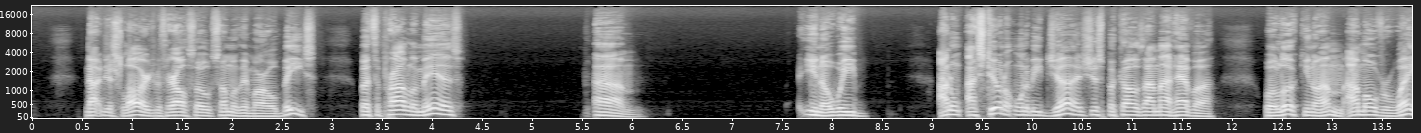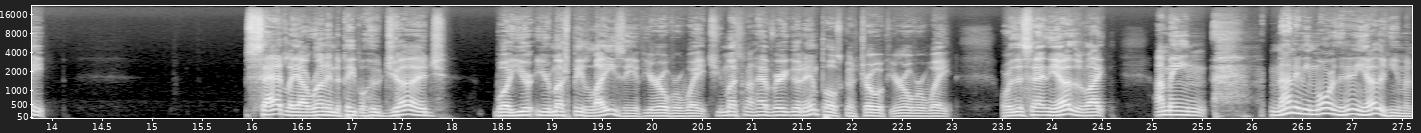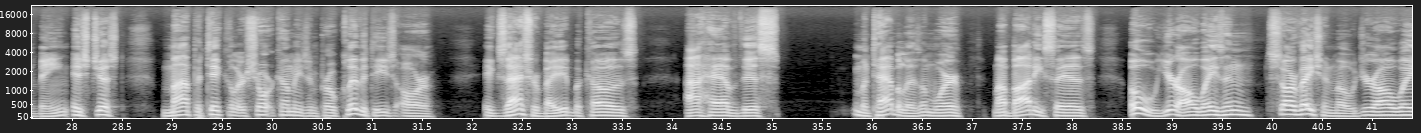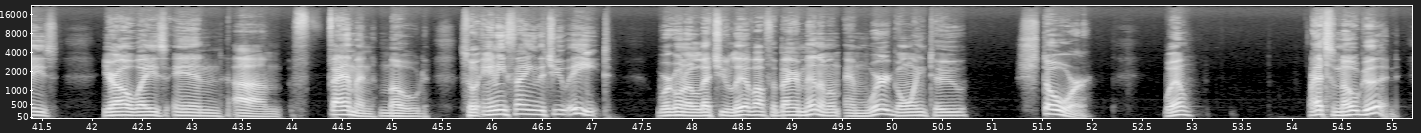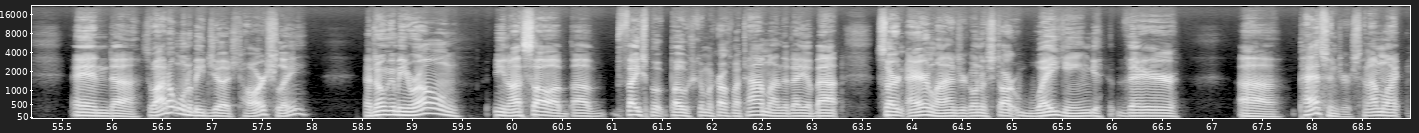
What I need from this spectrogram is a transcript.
not just large, but they're also some of them are obese. But the problem is, um, you know, we, I don't, I still don't want to be judged just because I might have a, well, look, you know, I'm I'm overweight. Sadly, I run into people who judge. Well, you you must be lazy if you're overweight. You must not have very good impulse control if you're overweight, or this, that, and the other. Like, I mean, not any more than any other human being. It's just my particular shortcomings and proclivities are exacerbated because I have this metabolism where my body says, "Oh, you're always in starvation mode. You're always you're always in um, famine mode. So anything that you eat, we're going to let you live off the bare minimum, and we're going to store." Well, that's no good, and uh, so I don't want to be judged harshly. Now, don't get me wrong. You know, I saw a, a Facebook post come across my timeline today about certain airlines are going to start weighing their uh, passengers, and I'm like,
